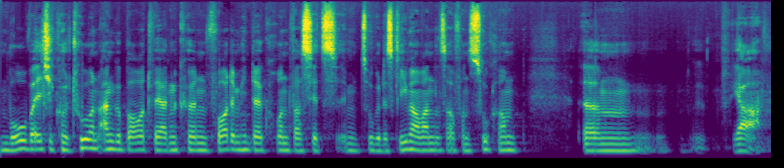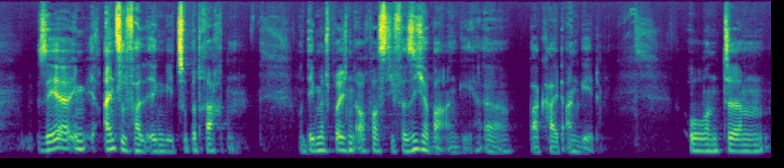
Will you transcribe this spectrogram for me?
wo welche Kulturen angebaut werden können, vor dem Hintergrund, was jetzt im Zuge des Klimawandels auf uns zukommt, ähm, ja, sehr im Einzelfall irgendwie zu betrachten. Und dementsprechend auch, was die Versicherbarkeit äh, angeht. Und ähm,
